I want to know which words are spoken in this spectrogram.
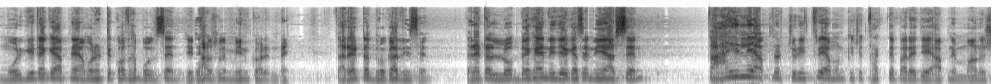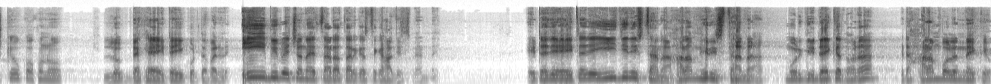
মুরগিটাকে আপনি এমন একটা কথা বলছেন যেটা আসলে মিন করেন নাই। তার একটা ধোকা দিছেন, তার একটা লোভ দেখায় নিজের কাছে নিয়ে আসছেন। তাহলে আপনার চরিত্রে এমন কিছু থাকতে পারে যে আপনি মানুষকেও কখনো লোভ দেখায় এটাই করতে পারেন। এই বিবেচনায় তারা তার কাছ থেকে হাদিস নেন নাই। এটা যে এটা যে এই জিনিস তা না, হারাম জিনিস তা না। মুরগি ডাইকে ধরা, এটা হারাম বলেন নাই কেউ।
